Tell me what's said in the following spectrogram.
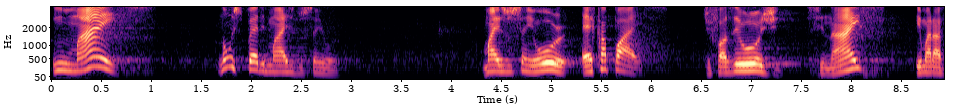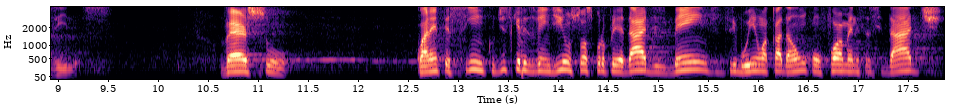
em mais, não espere mais do Senhor. Mas o Senhor é capaz de fazer hoje sinais e maravilhas. Verso 45 diz que eles vendiam suas propriedades, bens, distribuíam a cada um conforme a necessidade.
